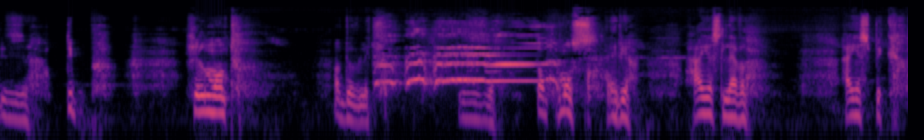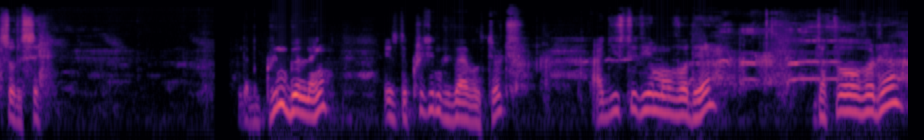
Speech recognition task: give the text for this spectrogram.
this is a tip hill mount of the village. This is the topmost area highest level highest peak so to say. The green building is the christian revival church. Ig stadium over there. Japfu over there.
